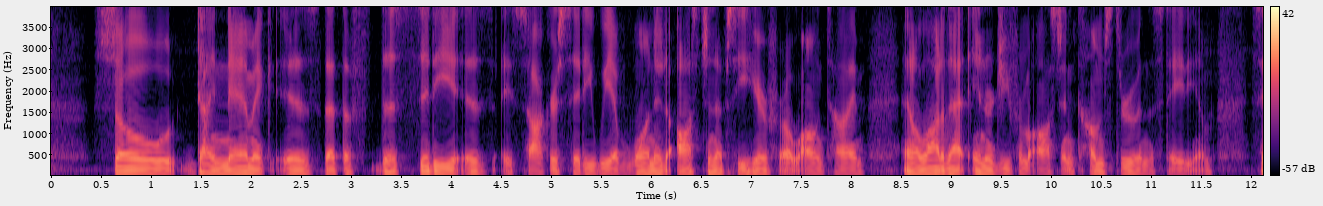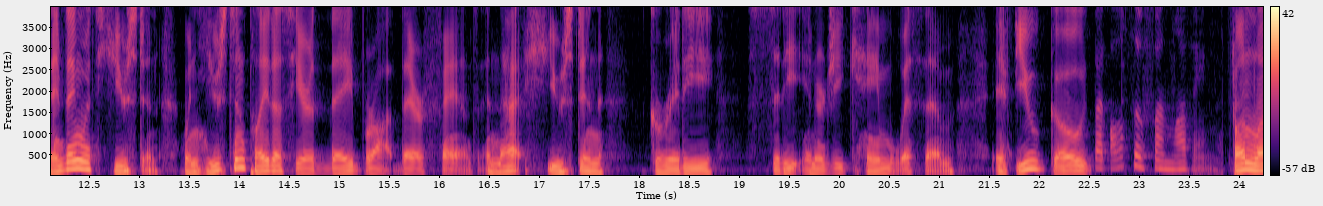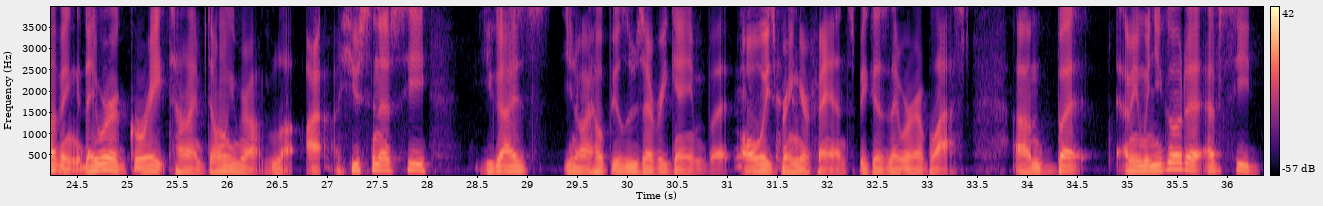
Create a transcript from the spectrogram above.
so dynamic is that the the city is a soccer city. We have wanted Austin FC here for a long time, and a lot of that energy from Austin comes through in the stadium. Same thing with Houston. When Houston played us here, they brought their fans, and that Houston gritty city energy came with them. If you go But also fun loving. fun loving. They were a great time. Don't get me wrong. I, Houston FC, you guys, you know, I hope you lose every game, but always bring your fans because they were a blast. Um, but I mean, when you go to FC,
